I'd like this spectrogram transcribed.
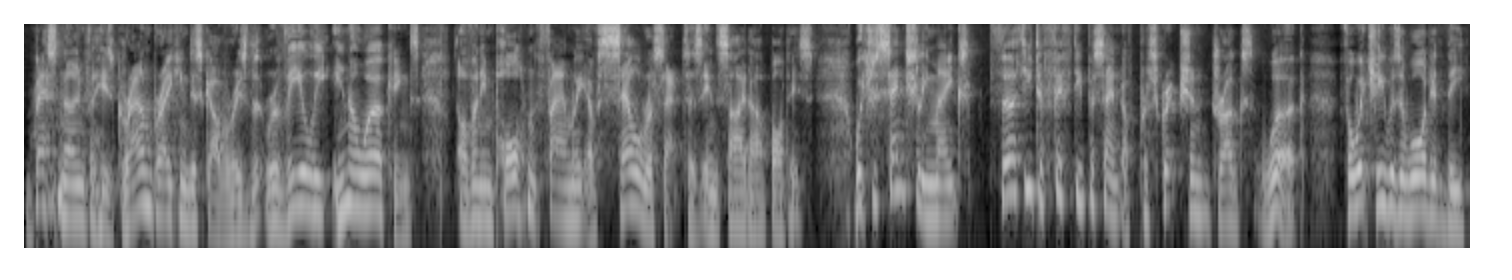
best known for his groundbreaking discoveries that reveal the inner workings of an important family of cell receptors inside our bodies, which essentially makes 30 to 50% of prescription drugs work, for which he was awarded the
